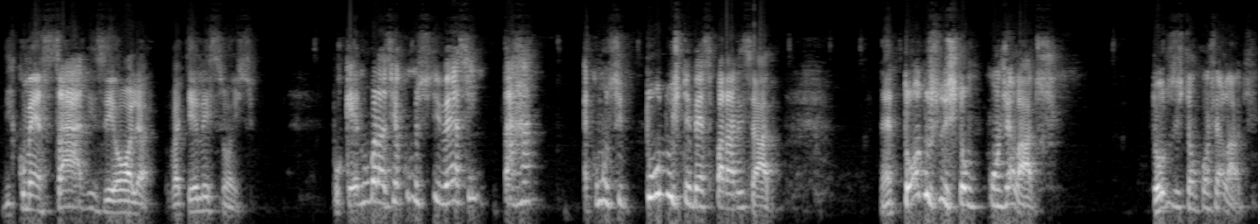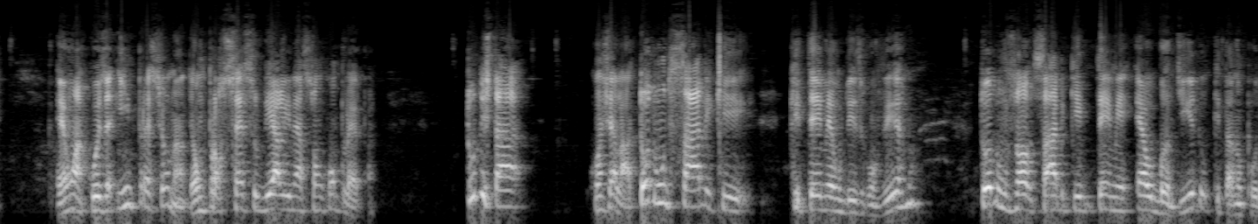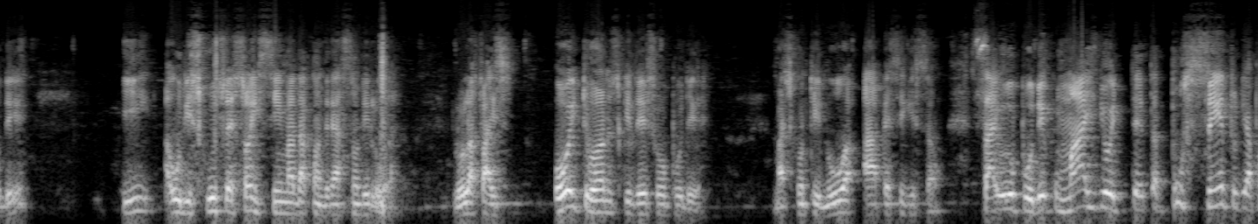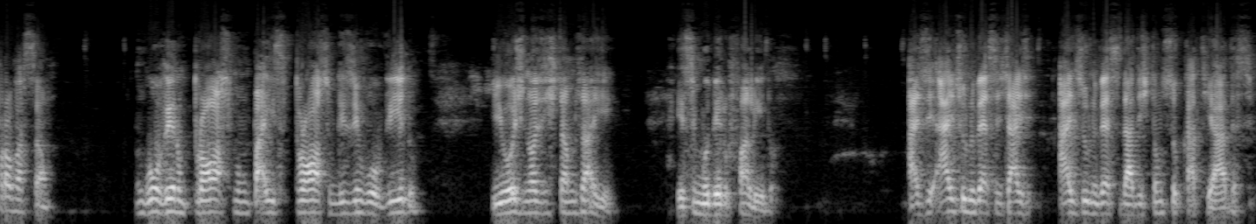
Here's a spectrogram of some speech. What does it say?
de começar a dizer, olha, vai ter eleições. Porque no Brasil é como se tivesse, tá, é como se tudo estivesse paralisado. Né? Todos estão congelados. Todos estão congelados. É uma coisa impressionante. É um processo de alienação completa. Tudo está congelado. Todo mundo sabe que, que Temer é um desgoverno, todo mundo sabe que Temer é o bandido que está no poder, e o discurso é só em cima da condenação de Lula. Lula faz oito anos que deixou o poder, mas continua a perseguição. Saiu do poder com mais de 80% de aprovação. Um governo próximo, um país próximo, desenvolvido, e hoje nós estamos aí. Esse modelo falido. As, as universidades as universidades estão sucateadas.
